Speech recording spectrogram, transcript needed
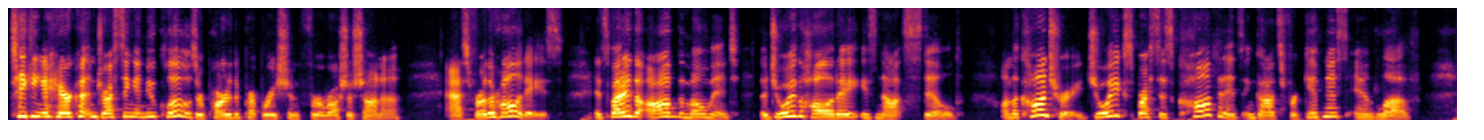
Taking a haircut and dressing in new clothes are part of the preparation for Rosh Hashanah. As for other holidays, in spite of the awe of the moment, the joy of the holiday is not stilled. On the contrary, joy expresses confidence in God's forgiveness and love.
